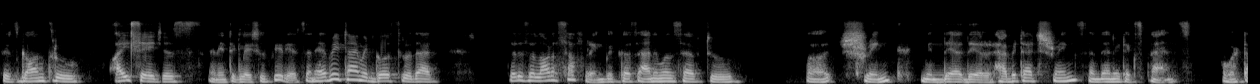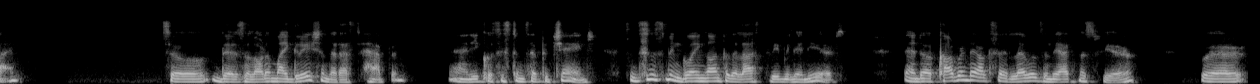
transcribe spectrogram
So it's gone through ice ages and interglacial periods. And every time it goes through that, there is a lot of suffering because animals have to uh, shrink. I mean, their, their habitat shrinks and then it expands over time. So there's a lot of migration that has to happen and ecosystems have to change. So this has been going on for the last 3 million years. And our carbon dioxide levels in the atmosphere were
